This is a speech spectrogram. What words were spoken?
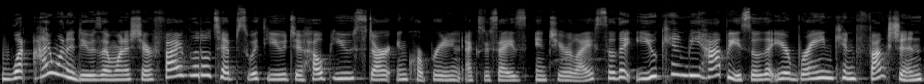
what I want to do is, I want to share five little tips with you to help you start incorporating exercise into your life so that you can be happy, so that your brain can function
